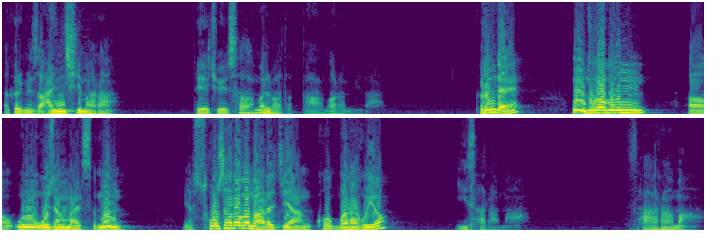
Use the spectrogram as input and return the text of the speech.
아, 그러면서 안심하라. 내죄 사함을 받았다 말합니다. 그런데 오늘 누가복음 어, 오늘 5장 말씀은 소자라고 말하지 않고 뭐라고요? 이 사람아, 사람아.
